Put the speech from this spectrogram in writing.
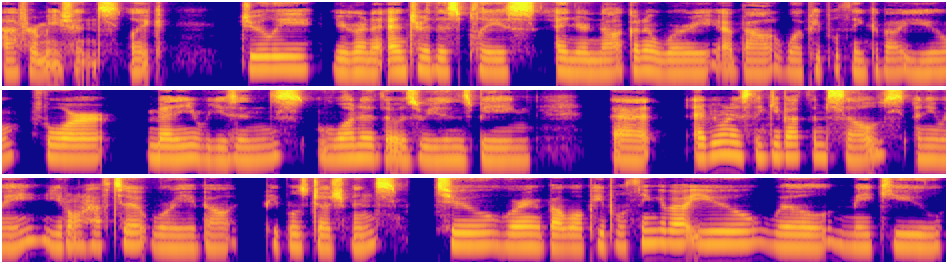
affirmations like, Julie, you're going to enter this place and you're not going to worry about what people think about you for many reasons. One of those reasons being that everyone is thinking about themselves anyway. You don't have to worry about people's judgments. Two, worrying about what people think about you will make you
